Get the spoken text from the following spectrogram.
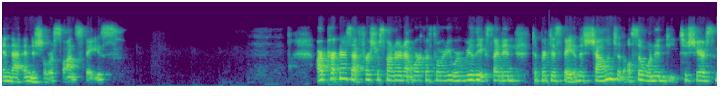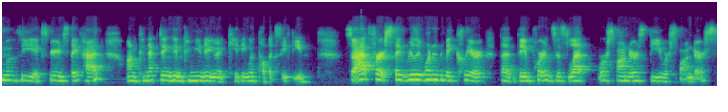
in that initial response phase. Our partners at First Responder Network Authority were really excited to participate in this challenge and also wanted to share some of the experience they've had on connecting and communicating with public safety. So at first, they really wanted to make clear that the importance is let responders be responders.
